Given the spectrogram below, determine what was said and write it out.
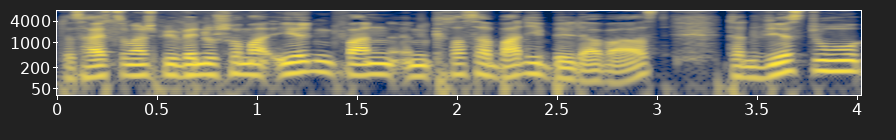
Das heißt zum Beispiel, wenn du schon mal irgendwann ein krasser Bodybuilder warst, dann wirst du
